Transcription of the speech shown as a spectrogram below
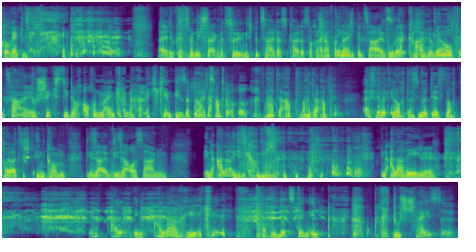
korrekt. Alter, du kannst mir nicht sagen, dass du den nicht bezahlt hast, Karl. Das ist doch ich einer hab von den deinen. nicht bezahlt. Bruder, Karl, hör mir auf. Bezahlt. Du schickst die doch auch in meinen Kanal. Ich kenne diese Leute warte ab, doch. Warte ab, warte ab. Das wird noch, das wird jetzt noch teuer zu stehen kommen, dieser, dieser Aussagen. In aller, jetzt kommt's. In aller Regel in, all, in aller Regel? Benutzt denn in. Ach du Scheiße.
